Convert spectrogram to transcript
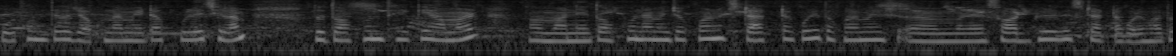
প্রথম থেকে যখন আমি এটা খুলেছিলাম, তো তখন থেকে আমার মানে তখন আমি যখন স্টার্টটা করি, তখন আমি মানে শর্ট ভিডিও দিয়ে স্টার্টটা করি। হয়তো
